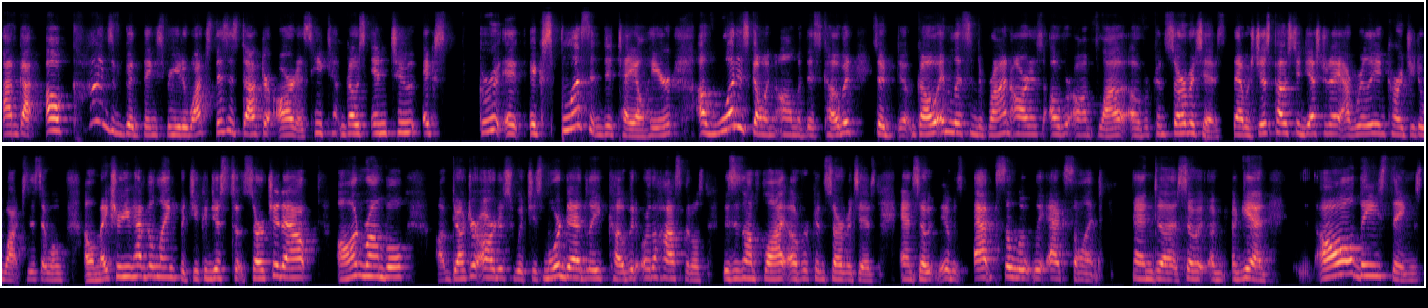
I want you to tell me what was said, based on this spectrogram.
I've got all kinds of good things for you to watch. This is Dr. Ardis. He t- goes into explicit detail here of what is going on with this COVID. So go and listen to Bryan Ardis over on Flyover Conservatives. That was just posted yesterday. I really encourage you to watch this. I will, I will make sure you have the link, but you can just search it out on Rumble. Uh, Dr. Ardis, which is more deadly, COVID or the hospitals. This is on Flyover Conservatives. And so it was absolutely excellent. And uh, so, again, all these things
